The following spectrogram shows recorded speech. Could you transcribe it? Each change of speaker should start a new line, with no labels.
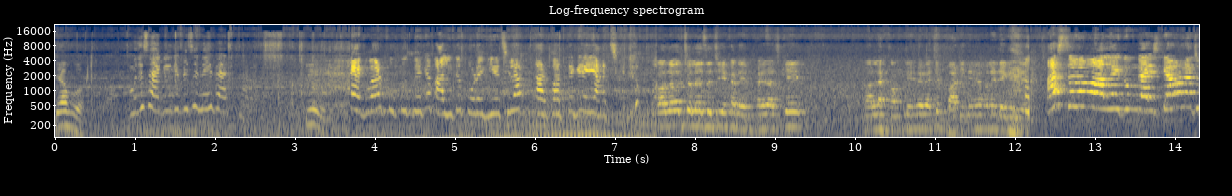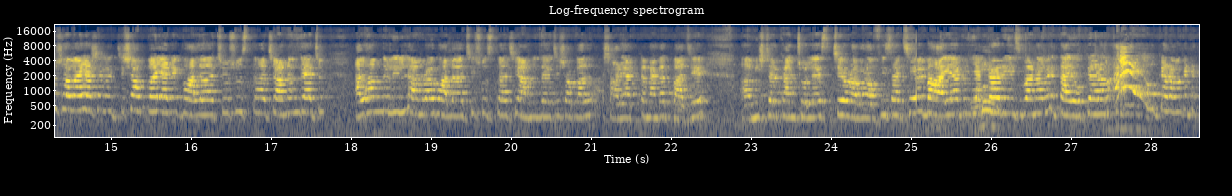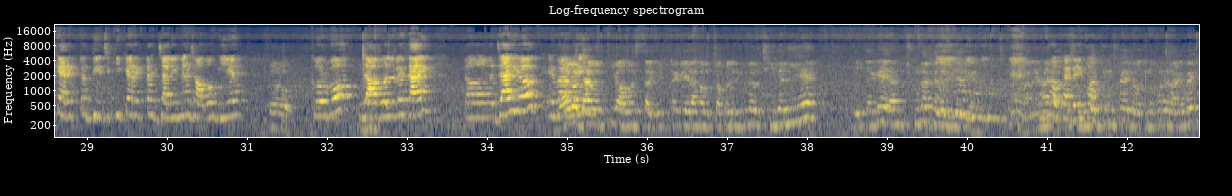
क्या हुआ
मुझे साइकिल के पीछे नहीं बैठना
क्यों
একবার কুকুর দেখে বালিতে পড়ে গিয়েছিলাম তারপর থেকে এই আজকে
সকাল চলে এসেছি এখানে ভাই আজকে মাল্লা কমপ্লিট হয়ে গেছে পার্টি দেবে বলে ডেকেছে
আসসালামু আলাইকুম গাইস কেমন আছো সবাই আশা করছি সবাই অনেক ভালো আছো সুস্থ আছো আনন্দে আছো আলহামদুলিল্লাহ আমরাও ভালো আছি সুস্থ আছি আনন্দে আছি সকাল সাড়ে আটটা নাগাদ বাজে আহ, মিস্টার খান চলে এসছে ওর আবার অফিস আছে। ভাই আর একটা রিলস বানাবে তাই ওকে আর ওকে আর আমাকে একটা ক্যারেক্টার দিয়েছে। কি ক্যারেক্টার জানি না যাব গিয়ে। করব। যা বলবে তাই। তো যাই হোক এবার
দেখো কি অবস্থা। গিফটটাকে এরকম চকলেটগুলো ছিঁড়ে নিয়ে এইটাকে এরকম ছুঁড়ে ফেলে দিয়েছে মানে হয় যত্ন করে রাখবে।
